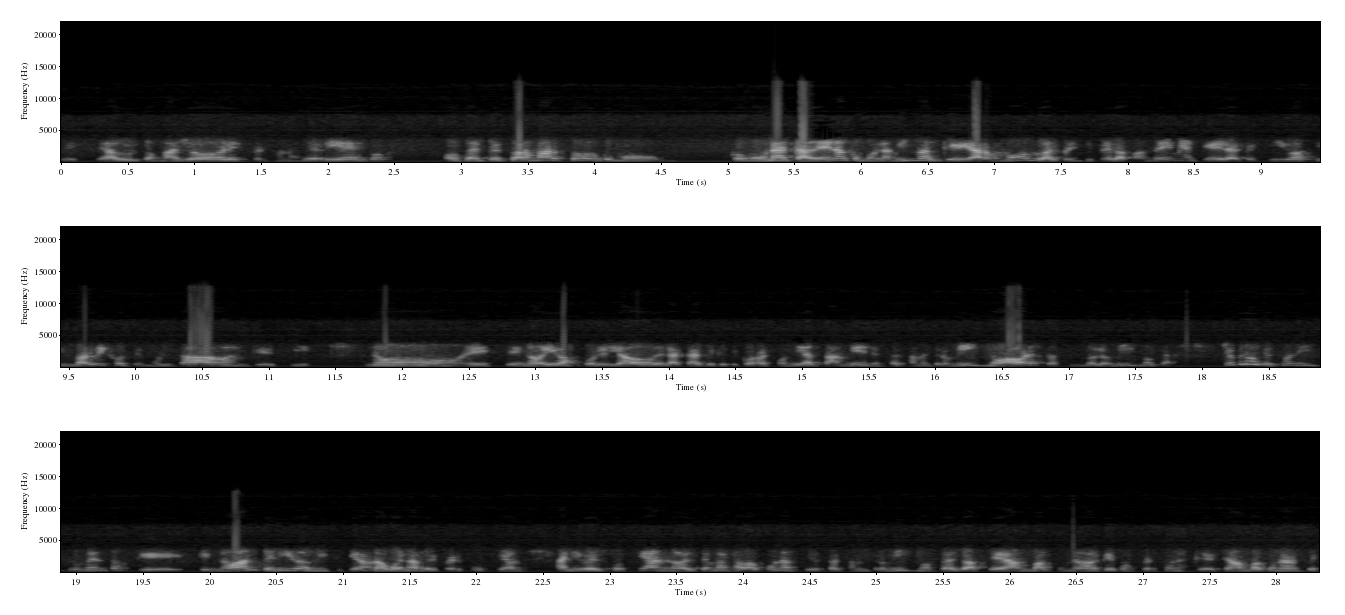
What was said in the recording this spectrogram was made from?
este, adultos mayores, personas de riesgo. O sea, empezó a armar todo como, como una cadena, como la misma que armó al principio de la pandemia, que era que si ibas sin barbijo te multaban, que si no este, no ibas por el lado de la calle que te correspondía, también exactamente lo mismo, ahora está haciendo lo mismo, o sea, yo creo que son instrumentos que, que no han tenido ni siquiera una buena repercusión a nivel social, ¿no? El tema de la vacuna ha sido exactamente lo mismo, o sea, ya se han vacunado a aquellas personas que deseaban vacunarse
